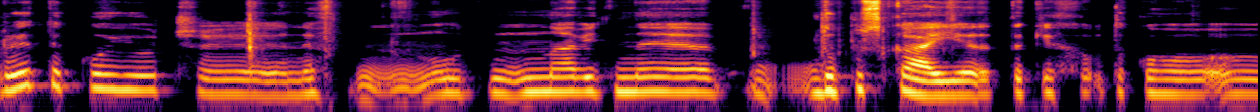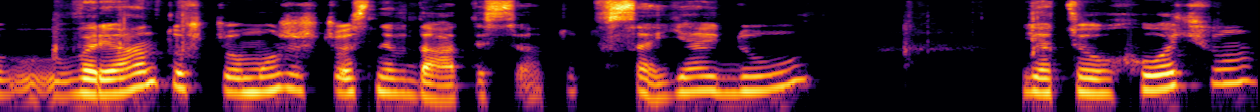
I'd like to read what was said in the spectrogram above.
критикою, чи не, ну, навіть не допускає таких, такого е, варіанту, що може щось не вдатися. Тут все, я йду, я цього хочу.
